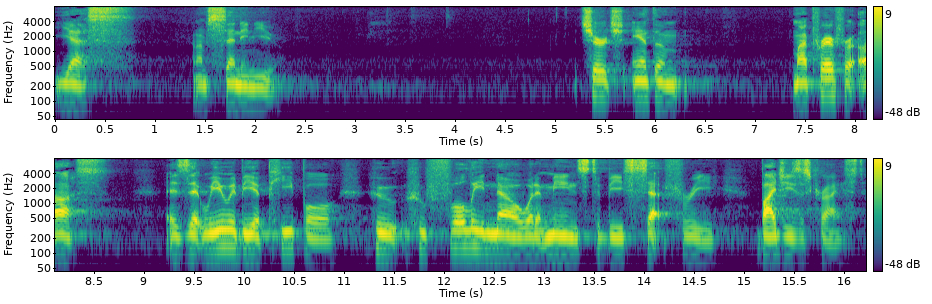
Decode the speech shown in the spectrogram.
Yes, and I'm sending you. Church anthem, my prayer for us is that we would be a people who, who fully know what it means to be set free by Jesus Christ,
